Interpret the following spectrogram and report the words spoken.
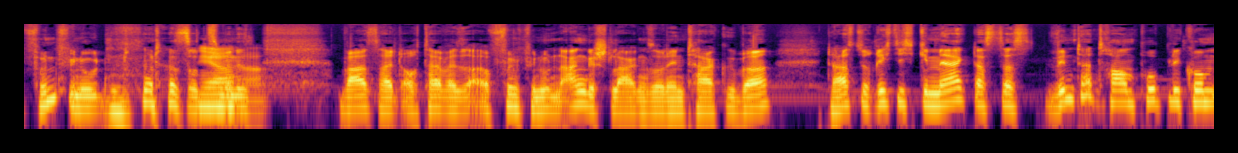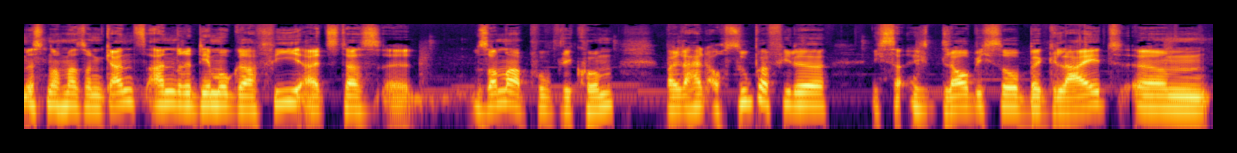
fünf Minuten oder so. Ja. Zumindest war es halt auch teilweise auf fünf Minuten angeschlagen, so den Tag über. Da hast du richtig gemerkt, dass das Wintertraumpublikum ist nochmal so eine ganz andere Demografie als das äh, Sommerpublikum, weil da halt auch super viele, ich, ich glaube ich, so Begleitmenschen ähm,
